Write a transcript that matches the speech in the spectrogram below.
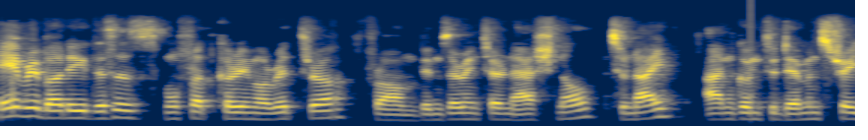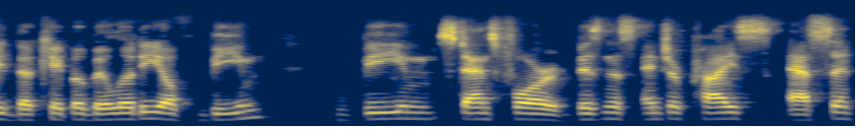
Hey everybody, this is Mufrat Karim Aritra from Bimser International. Tonight, I'm going to demonstrate the capability of BEAM. BEAM stands for Business Enterprise Asset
